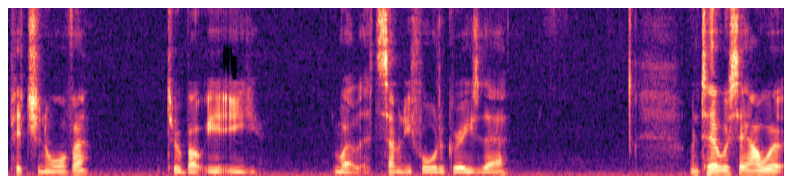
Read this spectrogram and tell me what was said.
pitching over to about 80, well, it's 74 degrees there. Until we see our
